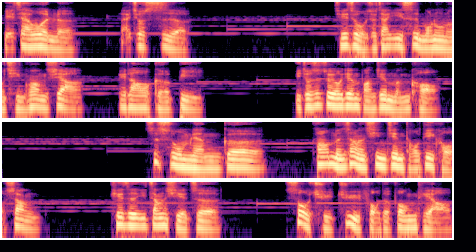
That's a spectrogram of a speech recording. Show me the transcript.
别再问了，来就是了。接着我就在意识朦胧的情况下被拉到隔壁，也就是最后一间房间门口。这时我们两个看到门上的信件投递口上贴着一张写着“受取拒否”的封条。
